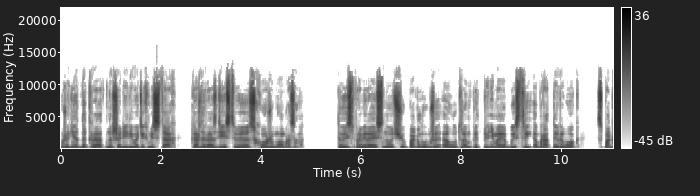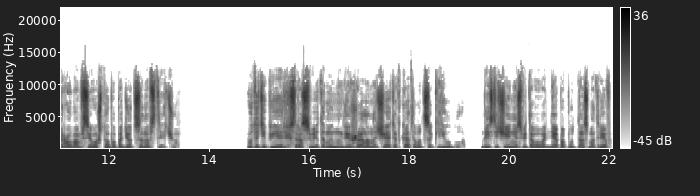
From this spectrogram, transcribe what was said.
уже неоднократно шалили в этих местах, каждый раз действуя схожим образом то есть пробираясь ночью поглубже, а утром предпринимая быстрый обратный рывок с погромом всего, что попадется навстречу. Вот и теперь с рассветом им надлежало начать откатываться к югу, до истечения светового дня попутно осмотрев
